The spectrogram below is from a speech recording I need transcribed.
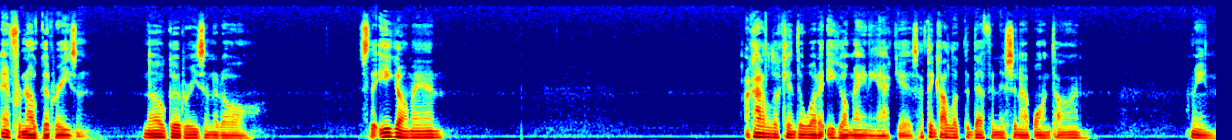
And for no good reason. No good reason at all. It's the ego, man. I got to look into what an egomaniac is. I think I looked the definition up one time. I mean,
